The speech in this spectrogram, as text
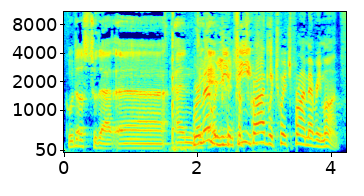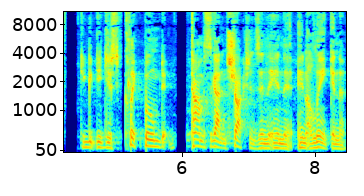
Kudos to that. Uh, and Remember, you can subscribe with Twitch Prime every month. You, you just click boom. Thomas has got instructions in the in the in a link in the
